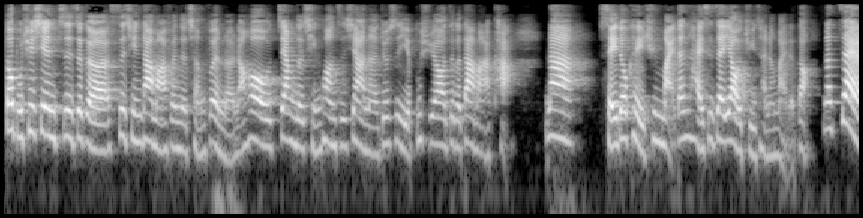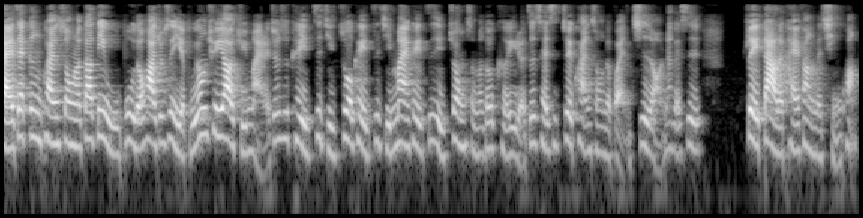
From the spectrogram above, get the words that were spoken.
都不去限制这个四氢大麻酚的成分了，然后这样的情况之下呢，就是也不需要这个大麻卡，那谁都可以去买，但是还是在药局才能买得到。那再来再更宽松了，到第五步的话，就是也不用去药局买了，就是可以自己做，可以自己卖，可以自己种，什么都可以了，这才是最宽松的管制哦，那个是。最大的开放的情况，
